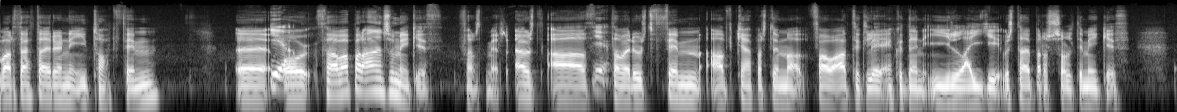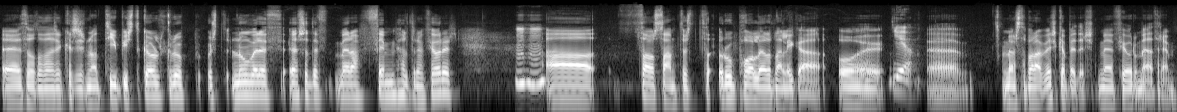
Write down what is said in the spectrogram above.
var þetta í rauninni í topp 5 uh, Já. og það var bara aðeins svo mikið fannst mér, að, veist, að Já. það væri veist, 5 að keppast um að fá aðtökli einhvern veginn í lægi, veist, það er bara svolítið mikið. Uh, þótt að það sé kannski svona típist girl group, númerið er svolítið meira 5 heldur en 4 Mhm. að þá samt, RuPaul er þarna líka og Já, uh, mér finnst það bara virka betur með fjórum eða þrem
